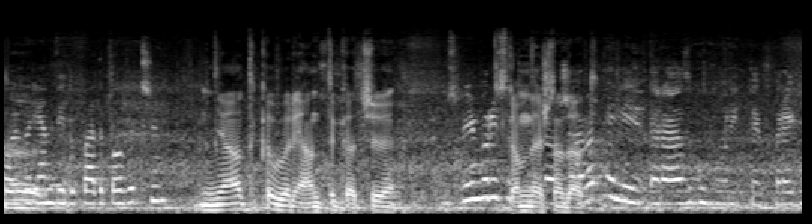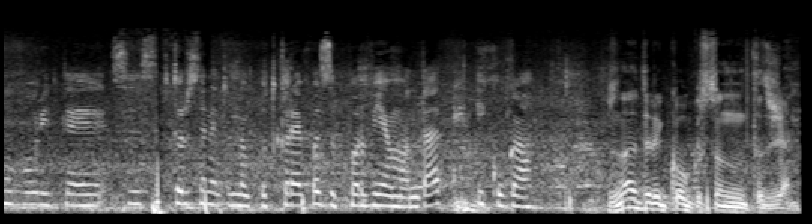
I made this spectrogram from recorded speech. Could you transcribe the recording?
Кой вариант ви допада повече? Няма такъв вариант, така че Господин Борисов, Към днешна дата. ли разговорите, преговорите с търсенето на подкрепа за първия мандат и кога? знаете ли колко съм тъжен?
